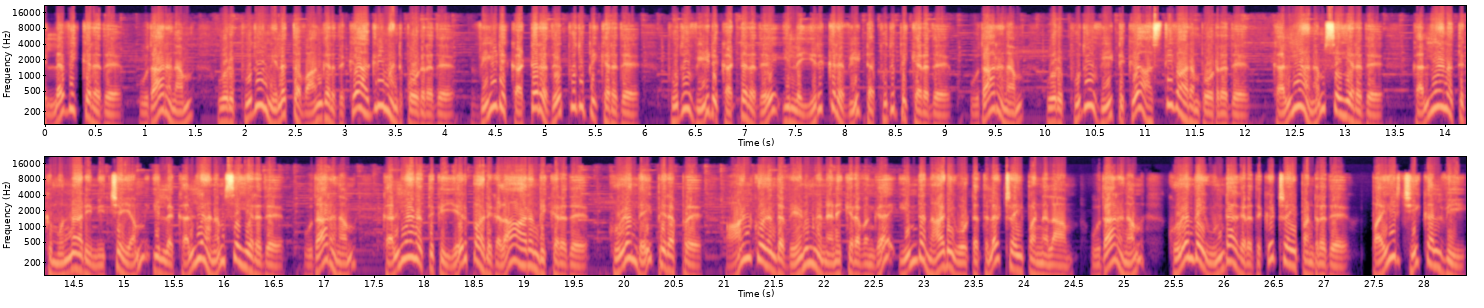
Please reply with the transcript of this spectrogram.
இல்ல விக்கிறது. உதாரணம் ஒரு புது நிலத்தை வாங்கறதுக்கு அக்ரிமெண்ட் போடுறது. வீடு கட்டுறது புதுப்பிக்கிறது. புது வீடு கட்டுறது இல்ல இருக்கிற வீட்டை புதுப்பிக்கிறது. உதாரணம் ஒரு புது வீட்டுக்கு அஸ்திவாரம் போடுறது. கல்யாணம் செய்யறது. கல்யாணத்துக்கு முன்னாடி நிச்சயம் இல்ல கல்யாணம் செய்யறது. உதாரணம் கல்யாணத்துக்கு ஏற்பாடுகளா ஆரம்பிக்கிறது. குழந்தை பிறப்பு. ஆண் குழந்தை வேணும்னு நினைக்கிறவங்க இந்த நாடி ஓட்டத்துல ட்ரை பண்ணலாம். உதாரணம் குழந்தை உண்டாகிறதுக்கு ட்ரை பண்றது. பயிற்சி கல்வி.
